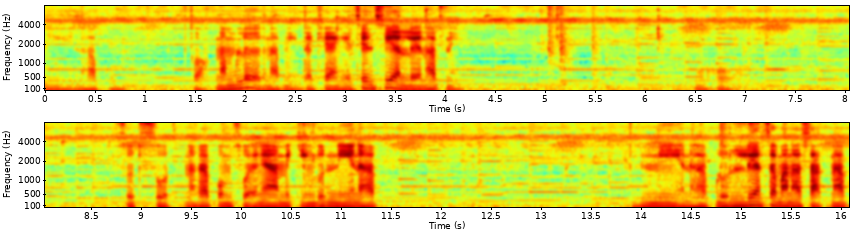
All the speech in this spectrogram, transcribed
นี่นะครับผมตอกน้ำเลิกนะครับนี่ตะแคงเห็นเส้นเสี้ยนเลยนะครับนี่โอ้โหสุดๆนะครับ ผมสวยงามจริงรุ่นนี้นะครับ นะครับรุ่นเลื่อนสมณศักดิ์นะครับ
